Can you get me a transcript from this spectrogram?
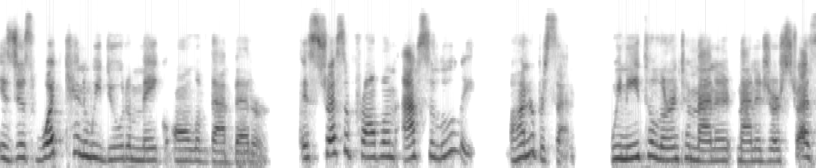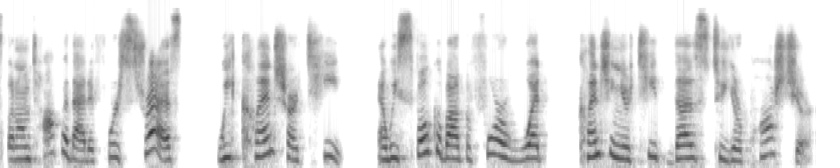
is just what can we do to make all of that better? Is stress a problem? Absolutely, 100%. We need to learn to manage, manage our stress. But on top of that, if we're stressed, we clench our teeth. And we spoke about before what clenching your teeth does to your posture.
